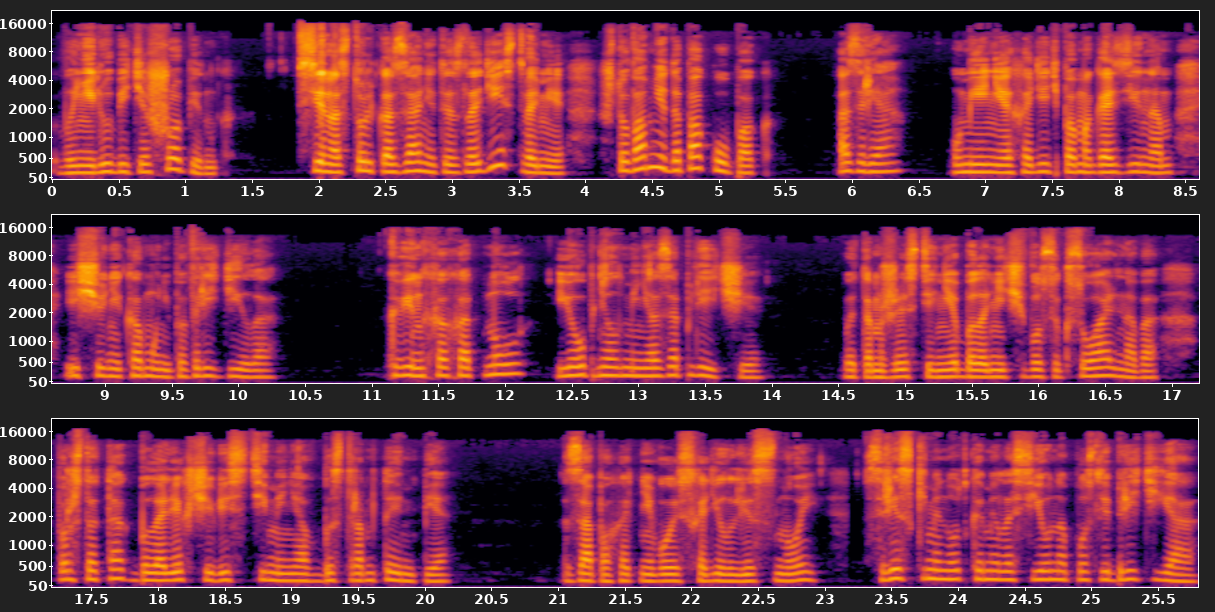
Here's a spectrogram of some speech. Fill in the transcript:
Вы не любите шопинг. Все настолько заняты злодействами, что вам не до покупок. А зря. Умение ходить по магазинам еще никому не повредило». Квин хохотнул и обнял меня за плечи. В этом жесте не было ничего сексуального, просто так было легче вести меня в быстром темпе. Запах от него исходил лесной, с резкими нотками лосьона после бритья,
